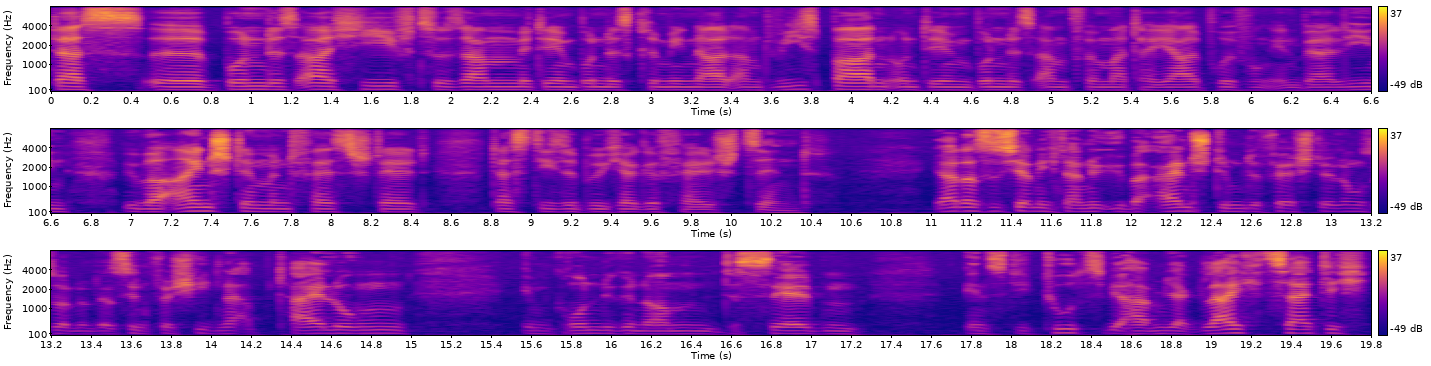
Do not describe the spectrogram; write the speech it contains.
das äh, Bundesarchiv zusammen mit dem Bundeskriminalamt Wiesbaden und dem Bundesamt für Materialprüfung in Berlin übereinstimmend feststellt, dass diese Bücher gefälscht sind. Ja, das ist ja nicht eine übereinstimmende Feststellung, sondern das sind verschiedene Abteilungen im Grunde genommen desselben Instituts. Wir haben ja gleichzeitig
